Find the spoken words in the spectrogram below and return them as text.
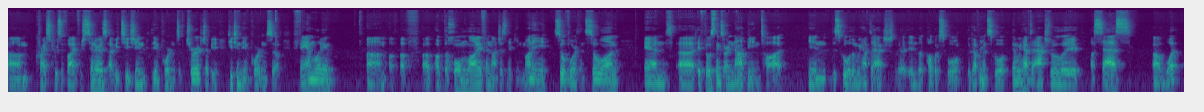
um, Christ crucified for sinners. I'd be teaching the importance of church. I'd be teaching the importance of family, um, of, of, of, of, the home life, and not just making money, so forth and so on. And uh, if those things are not being taught in the school, then we have to actually, uh, in the public school, the government school, then we have to actually assess uh, what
